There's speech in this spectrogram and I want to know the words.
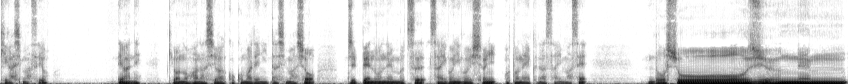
気がしますよ。ではね今日のお話はここまでにいたしましょう。十平の念仏最後にご一緒にお唱えくださいませ。土生十年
